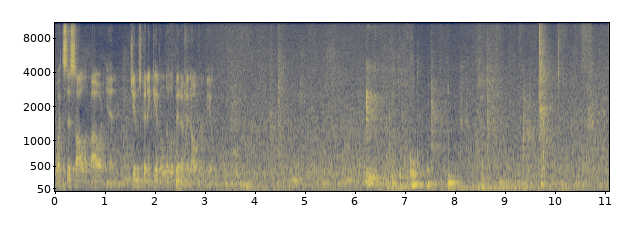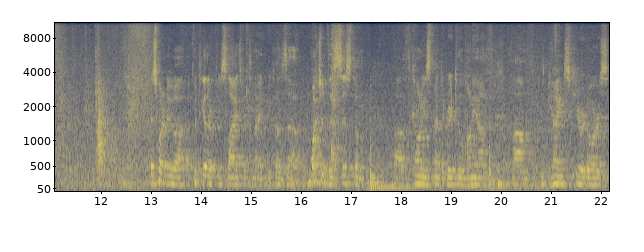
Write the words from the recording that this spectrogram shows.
what's this all about? And Jim's going to give a little bit of an overview. Just wanted to, uh, put together a few slides for tonight because uh, much of this system uh, the county has spent a great deal of money on um, is behind secure doors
